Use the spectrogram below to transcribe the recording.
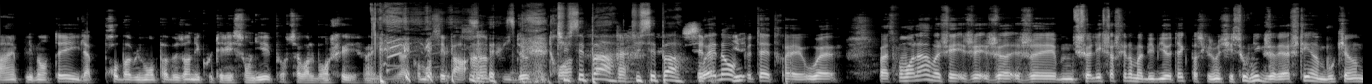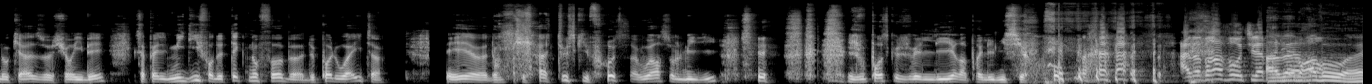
à implémenter, il a probablement pas besoin d'écouter les sondiers pour savoir le brancher. Enfin, il va commencer par un, puis deux, puis trois. Tu sais pas, tu sais pas. Ouais, non, peut-être. Ouais, ouais. Bah, à ce moment-là, moi, j'ai, j'ai, j'ai- j'ai- je suis allé chercher dans ma bibliothèque parce que je me suis souvenu que j'avais acheté un bouquin d'occasion sur eBay qui s'appelle Midi for the Technophobe de Paul White. Et euh, donc, il y a tout ce qu'il faut savoir sur le MIDI. Je pense que je vais le lire après l'émission. Ah bah bravo, tu l'as pas Ah bah avant. bravo, ouais.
